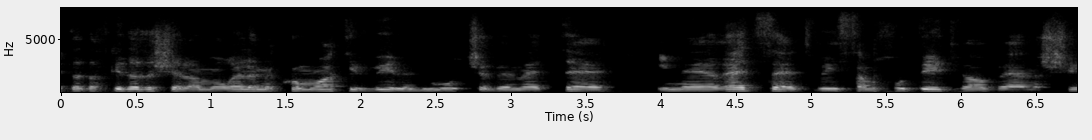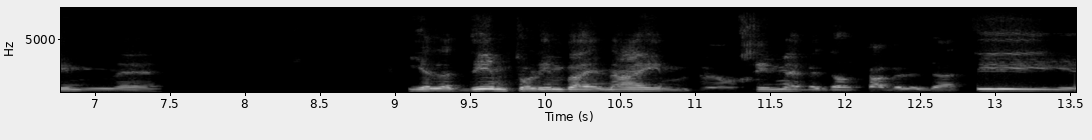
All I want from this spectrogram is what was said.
את התפקיד הזה של המורה למקומו הטבעי לדמות שבאמת היא נערצת והיא סמכותית והרבה אנשים ילדים תולים בעיניים והולכים בדרכה ולדעתי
